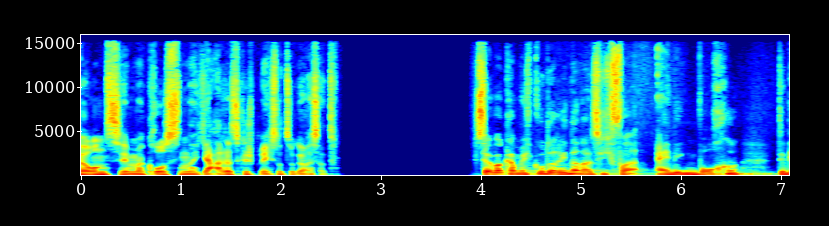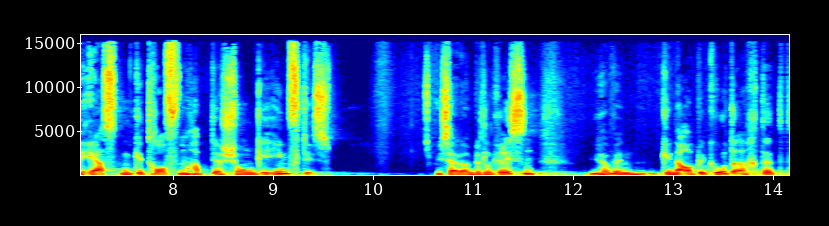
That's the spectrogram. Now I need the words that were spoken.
bei uns im großen Jahresgespräch dazu geäußert. Ich selber kann mich gut erinnern, als ich vor einigen Wochen den ersten getroffen habe, der schon geimpft ist. Ich habe mich selber ein bisschen gerissen. Ich habe ihn genau begutachtet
